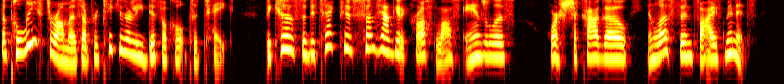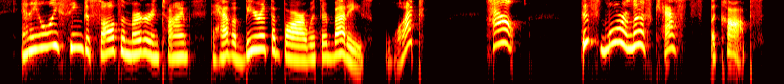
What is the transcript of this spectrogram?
the police dramas are particularly difficult to take because the detectives somehow get across Los Angeles or Chicago in less than five minutes, and they always seem to solve the murder in time to have a beer at the bar with their buddies. What? How? This more or less casts the cops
